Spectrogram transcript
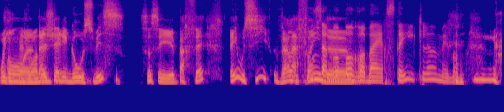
Oui, euh, de alter ego suisse. Ça, c'est parfait. Et aussi, vers la fin ça de va pas Robert Steak, là, mais bon.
